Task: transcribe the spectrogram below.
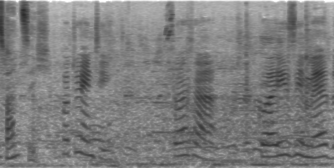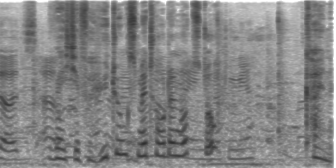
20. Welche Verhütungsmethode nutzt du? Keine.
